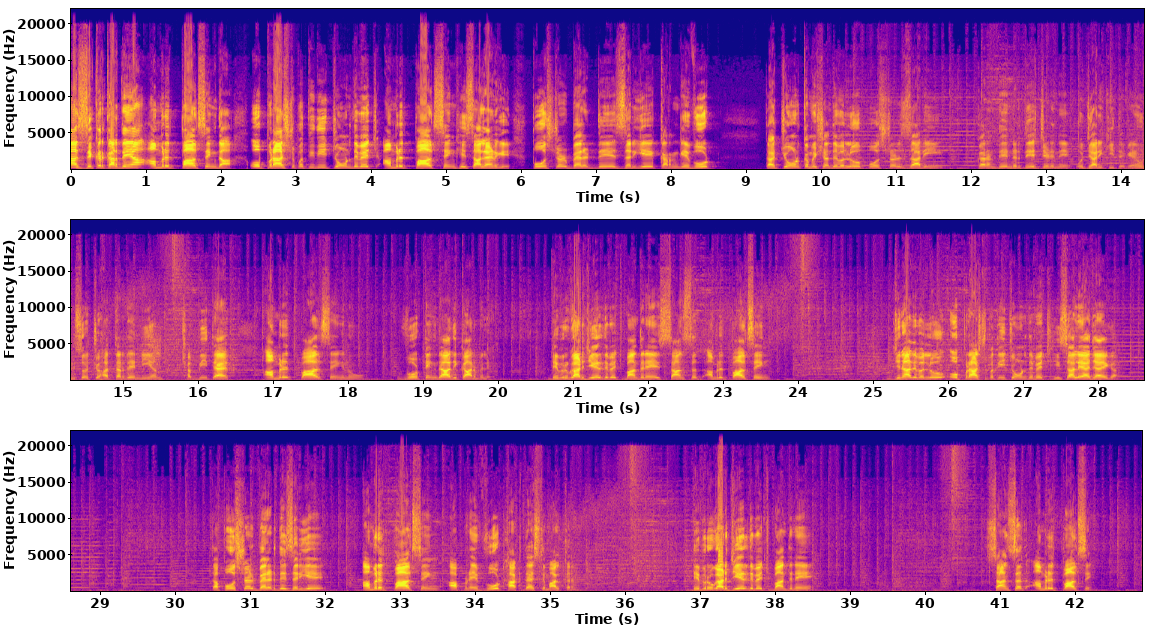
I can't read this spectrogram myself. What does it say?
ਆ ਜ਼ਿਕਰ ਕਰਦੇ ਆ ਅੰਮ੍ਰਿਤਪਾਲ ਸਿੰਘ ਦਾ। ਉਪ ਰਾਸ਼ਟਰਪਤੀ ਦੀ ਚੋਣ ਦੇ ਵਿੱਚ ਅੰਮ੍ਰਿਤਪਾਲ ਸਿੰਘ ਹਿੱਸਾ ਲੈਣਗੇ। ਪੋਸਟਰ ਬੈਲਟ ਦੇ ਜ਼ਰੀਏ ਕਰਨਗੇ ਵੋਟ। ਤਾਂ ਚੋਣ ਕਮਿਸ਼ਨ ਦੇ ਵੱਲੋਂ ਪੋਸਟਰ ਜਾਰੀ ਕਰਨ ਦੇ ਨਿਰਦੇਸ਼ ਜਿਹੜੇ ਨੇ, ਉਹ ਜਾਰੀ ਕੀਤੇ ਗਏ 1974 ਦੇ ਨਿਯਮ 26 ਤਹਿਤ ਅੰਮ੍ਰਿਤਪਾਲ ਸਿੰਘ ਨੂੰ VOTING ਦਾ ਅਧਿਕਾਰ ਮਿਲੇ। ਡਿਬਰੂਗੜ੍ਹ ਜੇਲ੍ਹ ਦੇ ਵਿੱਚ ਬੰਦ ਨੇ ਸੰਸਦ ਅੰਮ੍ਰਿਤਪਾਲ ਸਿੰਘ। ਜਿਨ੍ਹਾਂ ਦੇ ਵੱਲੋਂ ਉਪ ਰਾਸ਼ਟਰਪਤੀ ਚੋਣ ਦੇ ਵਿੱਚ ਹਿੱਸਾ ਲਿਆ ਜਾਏਗਾ। ਤਾਂ ਪੋਸਟਲ ਬੈਲਟ ਦੇ ਜ਼ਰੀਏ ਅੰਮ੍ਰਿਤਪਾਲ ਸਿੰਘ ਆਪਣੇ ਵੋਟ ਹੱਕ ਦਾ ਇਸਤੇਮਾਲ ਕਰਨਗੇ ਡਿਬਰੂਗੜ੍ਹ ਜੇਲ੍ਹ ਦੇ ਵਿੱਚ ਬੰਦ ਨੇ ਸਾਂਸਦ ਅੰਮ੍ਰਿਤਪਾਲ ਸਿੰਘ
